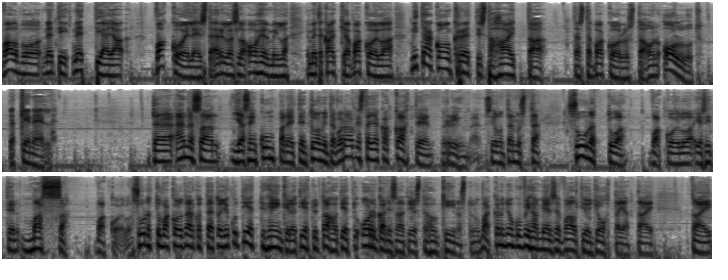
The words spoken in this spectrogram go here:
valvoo neti, nettiä ja vakoilee sitä erilaisilla ohjelmilla ja meitä kaikkia vakoillaan. Mitä konkreettista haittaa tästä vakoilusta on ollut ja kenelle? Tämä NSA ja sen kumppaneiden toiminta voidaan oikeastaan jakaa kahteen ryhmään. Siellä on tämmöistä suunnattua vakoilua ja sitten massa vakoilua. Suunnattu vakoilu tarkoittaa, että on joku tietty henkilö, tietty taho, tietty organisaatio, josta on kiinnostunut. Vaikka nyt jonkun vihamielisen valtionjohtajat tai, tai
